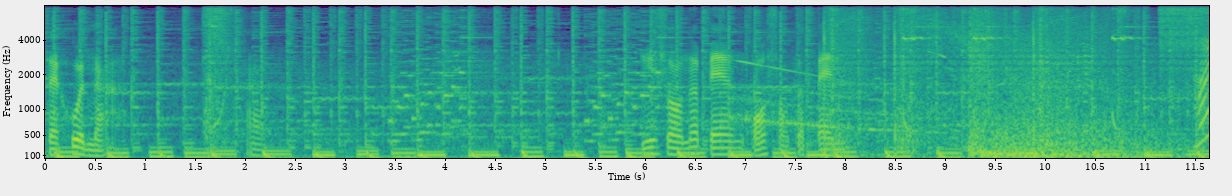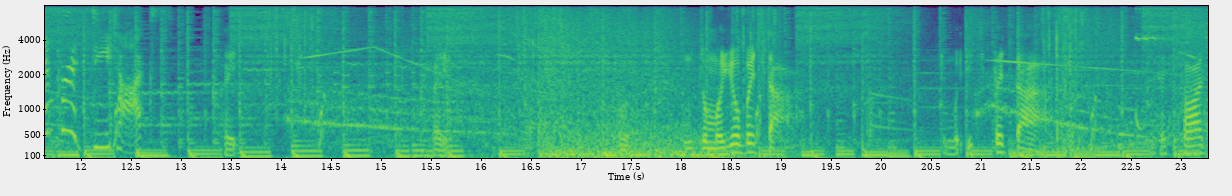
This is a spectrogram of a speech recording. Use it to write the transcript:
在混呐、啊！你手那边，我手这边。Time for a detox. 可以，可以。嗯，你怎么又被打？怎么一直被打？在抓脚，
